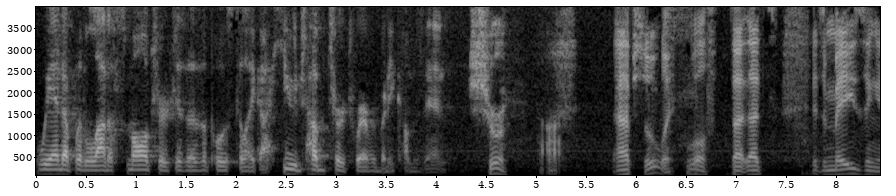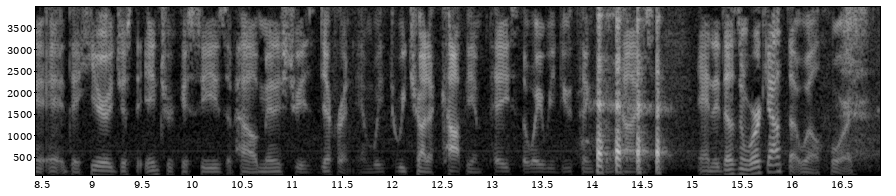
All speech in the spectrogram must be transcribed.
we end up with a lot of small churches as opposed to like a huge hub church where everybody comes in. Sure. Uh, Absolutely. Well, that, that's it's amazing eh, eh, to hear just the intricacies of how ministry is different, and we we try to copy and paste the way we do things sometimes, and it doesn't work out that well for us.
